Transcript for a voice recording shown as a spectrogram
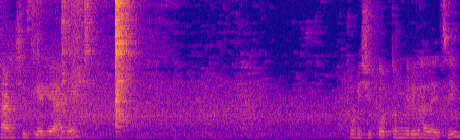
छान शिजलेली आहे. थोडीशी कोथिंबीर घालायची.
